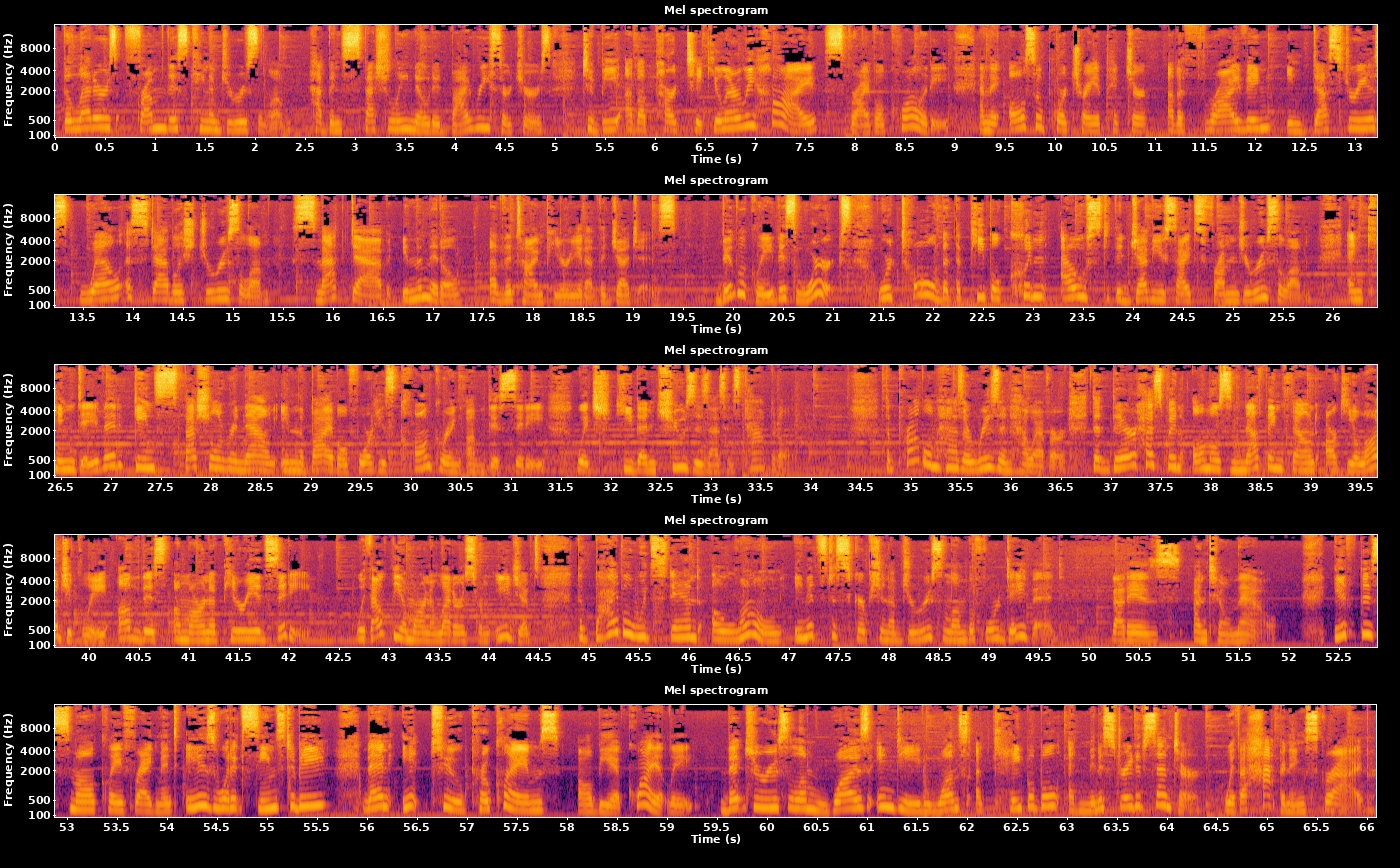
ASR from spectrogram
The letters from this king of Jerusalem have been specially noted by researchers to be of a particularly high scribal quality, and they also portray a picture of a thriving, industrious, well established Jerusalem smack dab in the middle of the time period of the Judges. Biblically, this works. We're told that the people couldn't oust the Jebusites from Jerusalem, and King David gained special renown in the Bible for his conquering of this city, which he then chooses as his capital. The problem has arisen, however, that there has been almost nothing found archaeologically of this Amarna period city. Without the Amarna letters from Egypt, the Bible would stand alone in its description of Jerusalem before David. That is, until now. If this small clay fragment is what it seems to be, then it too proclaims, albeit quietly, that Jerusalem was indeed once a capable administrative center with a happening scribe.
